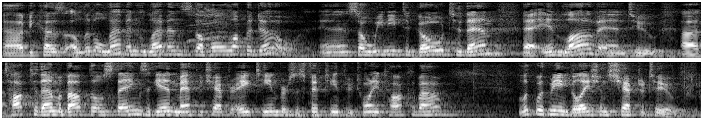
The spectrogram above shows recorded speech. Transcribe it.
uh, because a little leaven leavens the whole lump of dough. And so we need to go to them uh, in love and to uh, talk to them about those things. Again, Matthew chapter 18, verses 15 through 20 talk about. Look with me in Galatians chapter 2.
